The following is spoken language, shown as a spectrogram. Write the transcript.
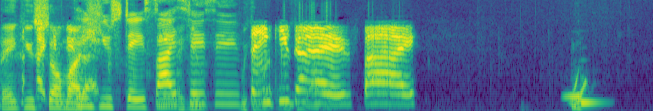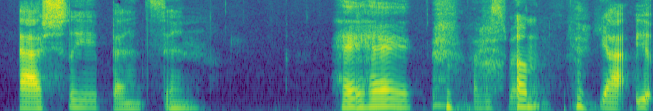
Thank you so much. that. thank you stacy Bye, Thank you. Stacey. We can- Thank you can wrap it. guys. Bye. ashley benson Hey, hey. I'm just um yeah, it,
